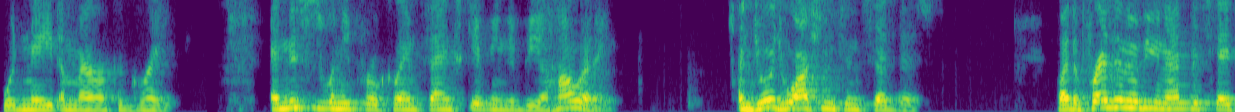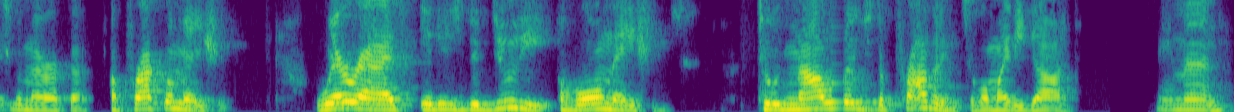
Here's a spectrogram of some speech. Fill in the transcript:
what made America great. And this is when he proclaimed Thanksgiving to be a holiday. And George Washington said this by the President of the United States of America, a proclamation Whereas it is the duty of all nations to acknowledge the providence of Almighty God, Amen.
